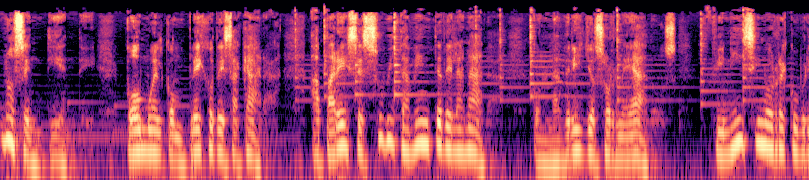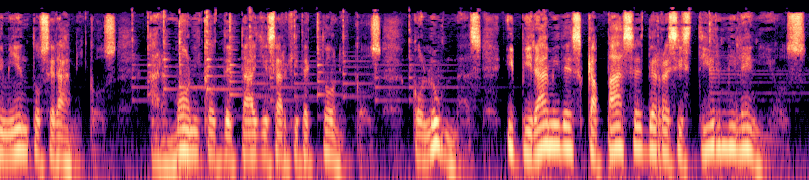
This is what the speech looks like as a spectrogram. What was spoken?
No se entiende cómo el complejo de Saqqara aparece súbitamente de la nada, con ladrillos horneados, finísimos recubrimientos cerámicos, armónicos detalles arquitectónicos, columnas y pirámides capaces de resistir milenios.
